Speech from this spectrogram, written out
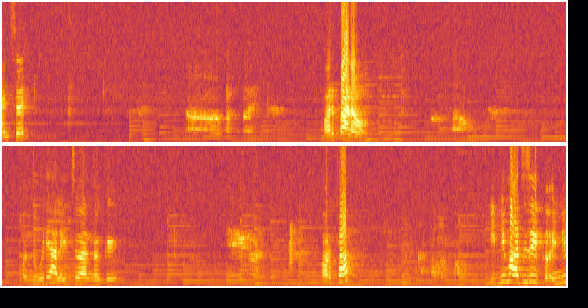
ആൻസർ? ഉറപ്പാണോ? ഒന്നും കൂടി ആലോചിച്ച് പറഞ്ഞോക്ക് ഉറപ്പാ? ഇനി മാറ്റി ചെയ്ക്കോ ഇനി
